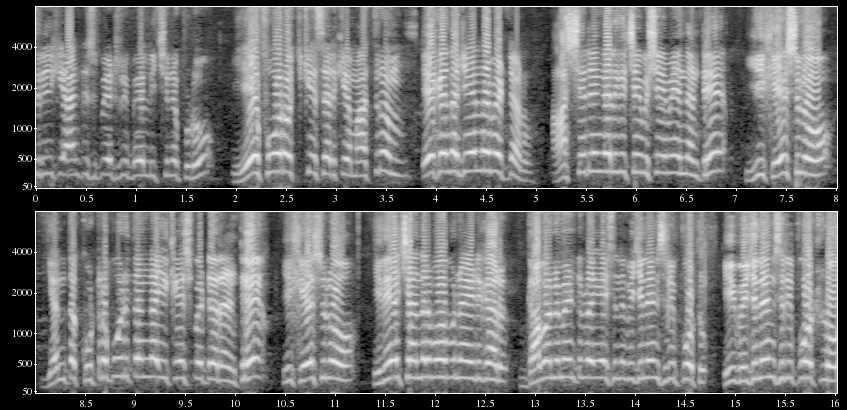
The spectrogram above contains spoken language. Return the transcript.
త్రీకి యాంటిసిపేటరీ బెయిల్ ఇచ్చినప్పుడు ఏ ఫోర్ వచ్చేసరికి మాత్రం ఏకంగా జైల్లో పెట్టినారు. ఆశ్చర్యం కలిగించే విషయం ఏంటంటే ఈ కేసులో ఎంత కుట్రపూరితంగా ఈ కేసు పెట్టారంటే ఈ కేసులో ఇదే చంద్రబాబు నాయుడు గారు గవర్నమెంట్లో వేసిన విజిలెన్స్ రిపోర్టు. ఈ విజిలెన్స్ రిపోర్ట్లో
